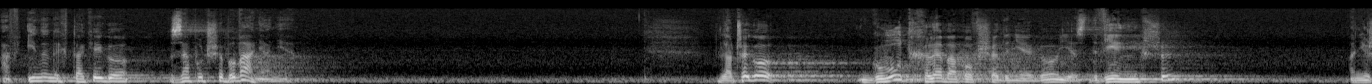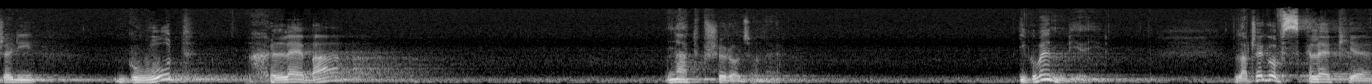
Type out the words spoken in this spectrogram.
a w innych takiego zapotrzebowania nie? Dlaczego głód chleba powszedniego jest większy, aniżeli głód chleba nadprzyrodzonego? I głębiej. Dlaczego w sklepie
